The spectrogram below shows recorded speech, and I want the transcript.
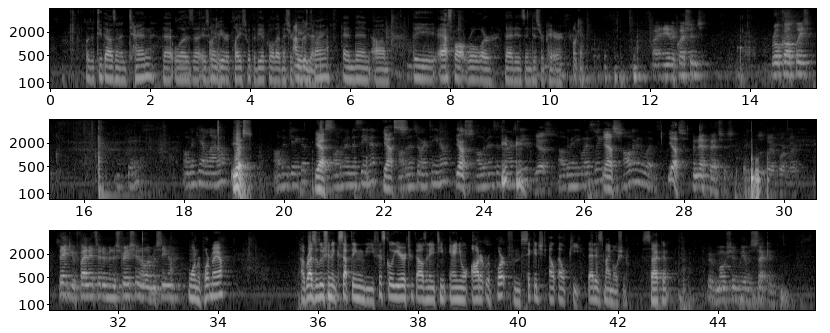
was a 2010 that was, uh, is going to be replaced with the vehicle that Mr. I'm Cage good is then. buying. And then um, the asphalt roller that is in disrepair. okay. All right, any other questions? Roll call, please. Okay. Alderman Catalano? Yes. Alderman Jacob? Yes. Alderman Messina? Yes. Alderman Sorrentino? Yes. Alderman Sizmarsky? Yes. Alderman E. Wesley? Yes. Alderman Woods? Yes. And that passes. That concludes my report, Mayor. Thank you. Finance and Administration, Alderman Messina. One report, Mayor. A resolution accepting the fiscal year 2018 annual audit report from Sikich LLP. That is my motion. Second. We have a motion, we have a second.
